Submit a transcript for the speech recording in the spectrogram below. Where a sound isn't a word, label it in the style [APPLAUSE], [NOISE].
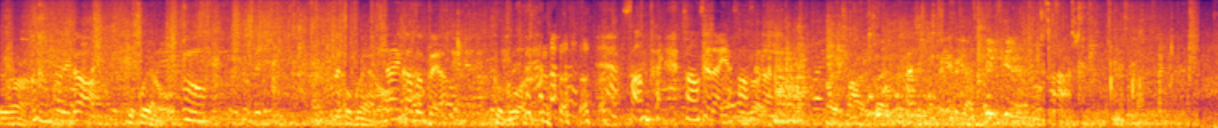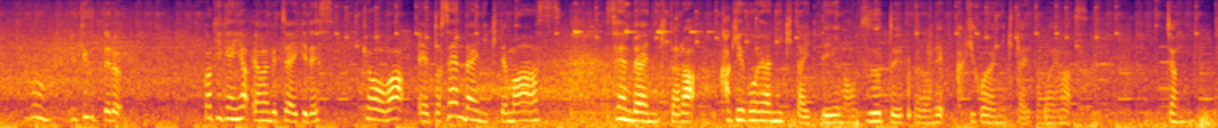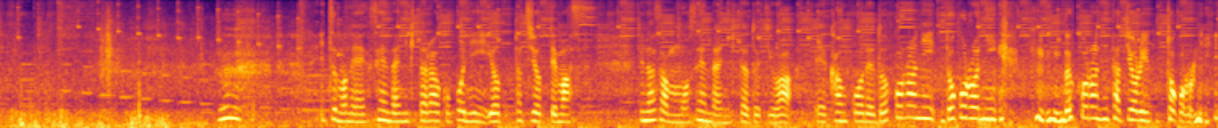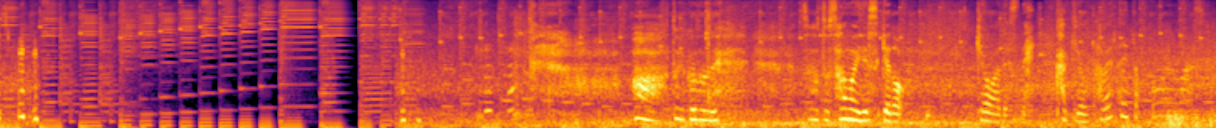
これは。これが。ここやろ？うん。ここやろ？大家族や。ここ代。三世代や三世代。うん。雪降ってる。ごきげんよう山口駅です。今日は、えー、と仙台に来てます。仙台に来たらかき小屋に行きたいっていうのをずっと言ってたのでかき小屋に行きたいと思います。じゃんいつもね仙台に来たらここによ立ち寄ってます。皆さんも仙台に来た時は、えー観光でどころに [LAUGHS] どころに [LAUGHS] どころに立ち寄るところに。[LAUGHS] はあということでちょっと寒いですけど今日はですね牡蠣を食べたいと思います。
